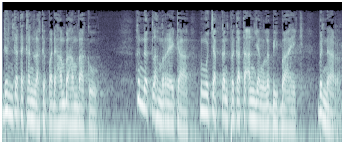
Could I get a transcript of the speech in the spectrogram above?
Dan katakanlah kepada hamba-hambaku, hendaklah mereka mengucapkan perkataan yang lebih baik, benar.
